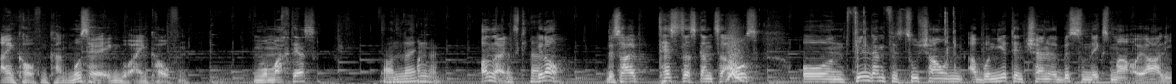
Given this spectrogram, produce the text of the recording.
einkaufen kann, muss er ja irgendwo einkaufen. Und wo macht er es? Online. Online. Online, genau. Deshalb testet das Ganze aus und vielen Dank fürs Zuschauen. Abonniert den Channel. Bis zum nächsten Mal. Euer Ali.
